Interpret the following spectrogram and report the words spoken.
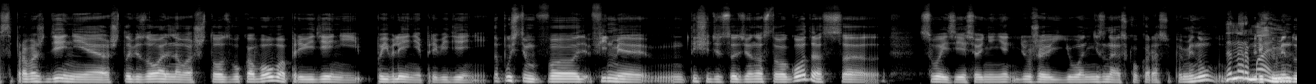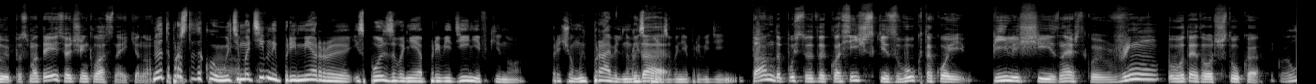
сопровождения что визуального, что звукового привидений, появления привидений. Допустим, в фильме 1990 года с э, Свейзи, я сегодня не, уже его не знаю сколько раз упомянул. Да нормально. Рекомендую посмотреть, очень классное кино. Ну это просто такой а... ультимативный пример э, использования привидений в кино. Причем и правильного да. использования привидений. Там, допустим, это классический звук такой пилящий, знаешь, такой вжин, вот эта вот штука. Такой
